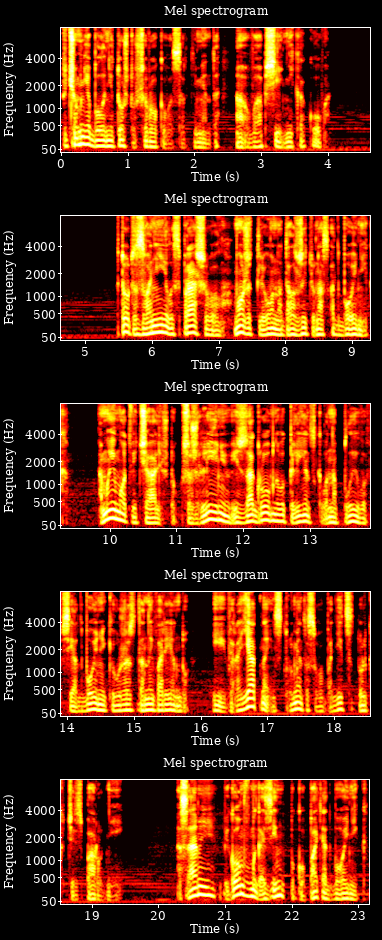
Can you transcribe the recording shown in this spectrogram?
Причем не было не то что широкого ассортимента, а вообще никакого. Кто-то звонил и спрашивал, может ли он одолжить у нас отбойник. А мы ему отвечали, что, к сожалению, из-за огромного клиентского наплыва все отбойники уже сданы в аренду, и, вероятно, инструмент освободится только через пару дней. А сами бегом в магазин покупать отбойник.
